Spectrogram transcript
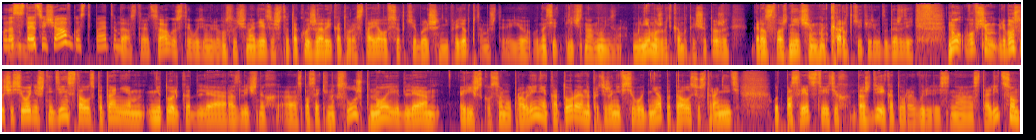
у нас остается еще август, поэтому... Да, остается август, и будем в любом случае надеяться, что такой жары, которая стояла, все-таки больше не придет, потому что ее выносить лично, ну, не знаю, мне, может быть, кому-то еще тоже гораздо сложнее, чем короткие периоды дождей. Ну, в общем, в любом случае, сегодняшний день стал испытанием не только для различных э, спасательных служб, но и для Рижского самоуправления, которое на протяжении всего дня пыталось устранить вот последствия этих дождей, которые вылились на столицу.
